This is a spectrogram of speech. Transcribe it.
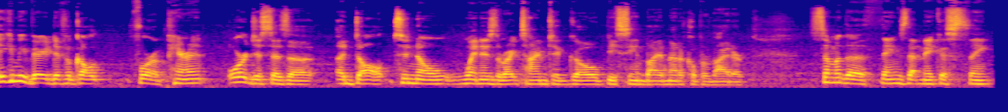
it can be very difficult for a parent or just as a adult to know when is the right time to go be seen by a medical provider. Some of the things that make us think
